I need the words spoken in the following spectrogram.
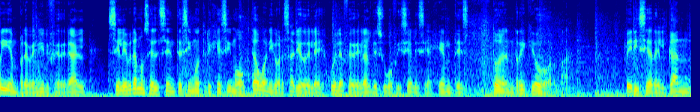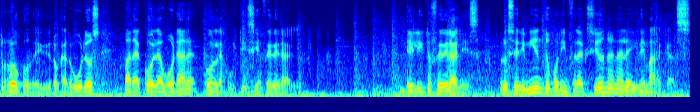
Hoy en Prevenir Federal celebramos el centésimo trigésimo octavo aniversario de la Escuela Federal de Suboficiales y Agentes Don Enrique O'Gorman. Pericia del CAN Roco de Hidrocarburos para colaborar con la justicia federal. Delitos federales. Procedimiento por infracción a la ley de marcas.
